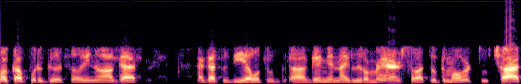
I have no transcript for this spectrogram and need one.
worked out pretty good. So you know, I got I got to be able to uh, get me a nice little mare. So I took him over to Chuck,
